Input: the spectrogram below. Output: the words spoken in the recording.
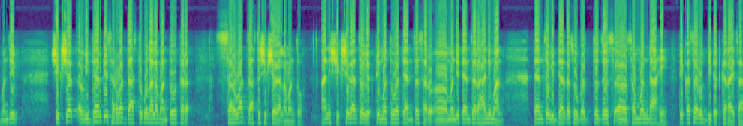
म्हणजे शिक्षक विद्यार्थी सर्वात जास्त कोणाला मानतो तर सर्वात जास्त शिक्षकाला मानतो आणि शिक्षकांचं व्यक्तिमत्व त्यांचं सर्व म्हणजे त्यांचं राहणीमान त्यांचं विद्यार्थ्यासोबतचं जे स- संबंध आहे ते कसा वृद्धिगत करायचा?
